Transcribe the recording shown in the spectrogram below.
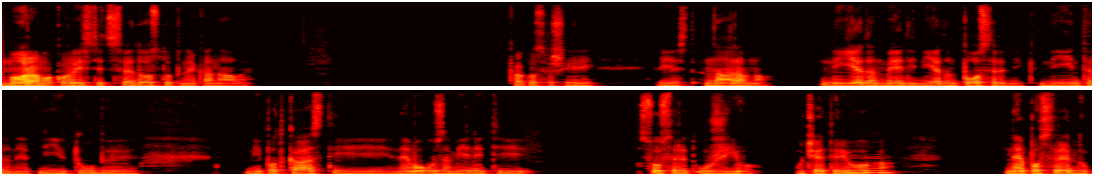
moramo koristiti sve dostupne kanale. Kako se širi vijest? Naravno, ni jedan medij, ni jedan posrednik, ni internet, ni YouTube, ni podcasti ne mogu zamijeniti susret uživo, u četiri mhm. oka. Neposrednu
